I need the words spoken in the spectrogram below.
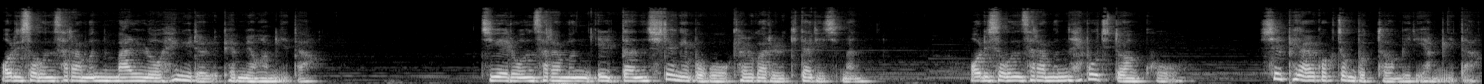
어리석은 사람은 말로 행위를 변명합니다. 지혜로운 사람은 일단 실행해보고 결과를 기다리지만 어리석은 사람은 해보지도 않고 실패할 걱정부터 미리 합니다.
